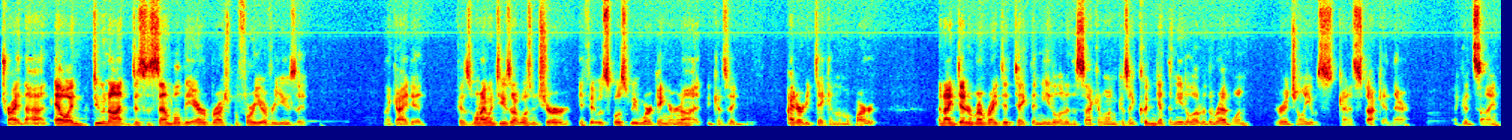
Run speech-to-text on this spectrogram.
try that. Oh, and do not disassemble the airbrush before you ever use it, like I did. Because when I went to use it, I wasn't sure if it was supposed to be working or not because I, I'd already taken them apart. And I did remember I did take the needle out of the second one because I couldn't get the needle out of the red one. Originally, it was kind of stuck in there. A good sign.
